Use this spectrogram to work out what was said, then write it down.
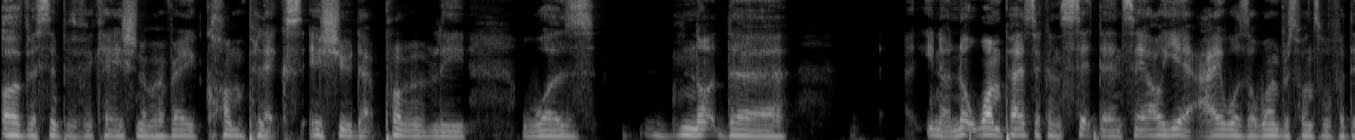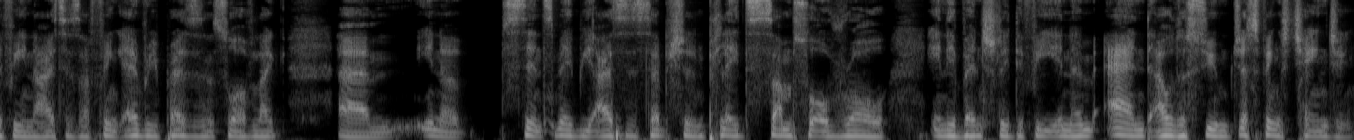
oversimplification of a very complex issue that probably was not the you know, not one person can sit there and say, "Oh yeah, I was the one responsible for defeating ISIS." I think every president, sort of like, um, you know, since maybe ISIS Deception played some sort of role in eventually defeating them. And I would assume just things changing,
